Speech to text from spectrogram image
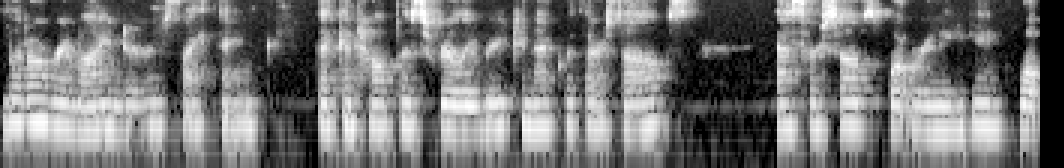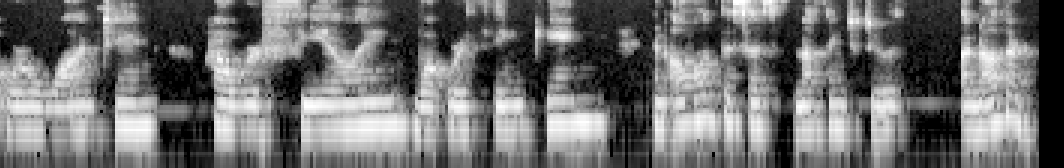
little reminders, I think, that can help us really reconnect with ourselves, ask ourselves what we're needing, what we're wanting, how we're feeling, what we're thinking. And all of this has nothing to do with another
